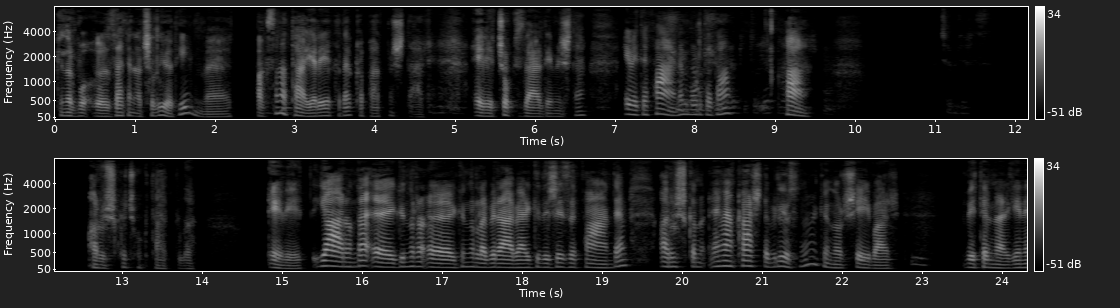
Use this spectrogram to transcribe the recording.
Günür bu e, zaten açılıyor değil mi? Baksana ta yarıya kadar kapatmışlar. Evet çok güzel demişler. Evet efendim burada da. Ha. Aruşka çok tatlı. Evet. Yarın da e, Günür, e, Günür'le beraber gideceğiz efendim. Aruşka'nın hemen karşıda biliyorsun değil mi Günür şey var. Hı. Veteriner yeni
